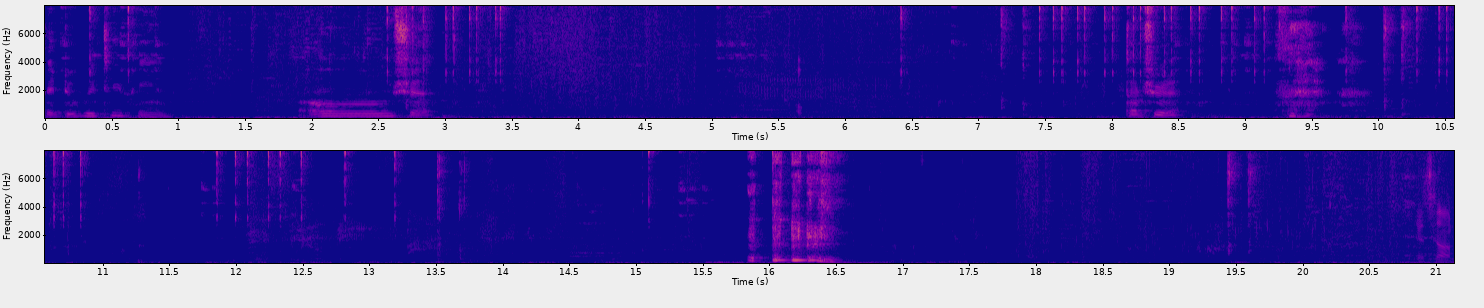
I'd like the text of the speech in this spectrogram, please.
They do be TPing. Oh shit. Don't shoot it. It's him.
